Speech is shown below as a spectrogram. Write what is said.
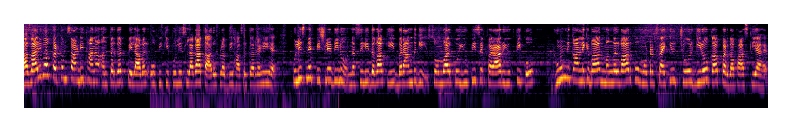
हजारीबाग कटकम सांडी थाना अंतर्गत पेलावल ओपी की पुलिस लगातार उपलब्धि हासिल कर रही है। पुलिस ने पिछले दिनों नशीली दवा की बरामदगी, सोमवार को यूपी से फरार युवती को ढूंढ निकालने के बाद मंगलवार को मोटरसाइकिल चोर गिरोह का पर्दाफाश किया है।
